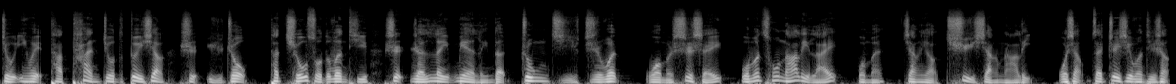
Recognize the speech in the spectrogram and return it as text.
就因为他探究的对象是宇宙，他求索的问题是人类面临的终极之问。我们是谁？我们从哪里来？我们将要去向哪里？我想，在这些问题上，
